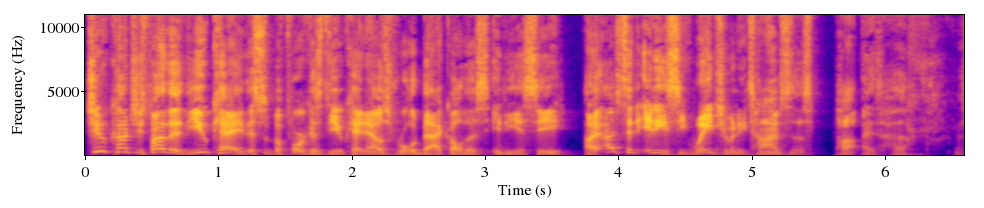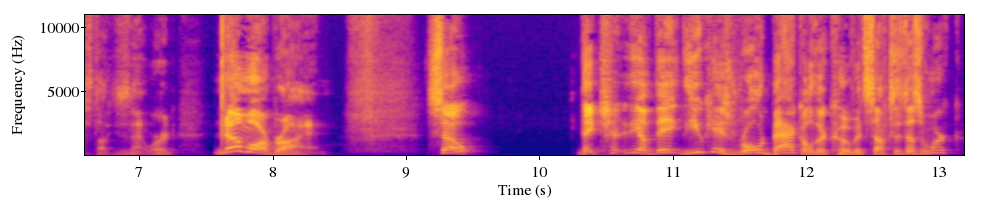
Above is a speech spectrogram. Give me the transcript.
Two countries, by the way, the UK, this is before because the UK now has rolled back all this idiocy. I, have said idiocy way too many times in this. pot. I, ugh, stop using that word. No more, Brian. So they, you know, they, the UK has rolled back all their COVID stuff because it doesn't work.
